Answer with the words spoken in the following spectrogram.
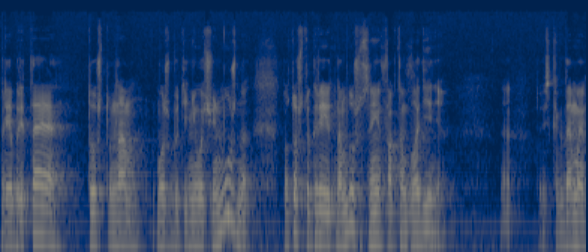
приобретая то, что нам, может быть, и не очень нужно, но то, что греет нам душу самим фактом владения. Да. То есть, когда мы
